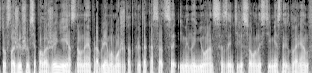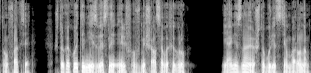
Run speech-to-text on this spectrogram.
что в сложившемся положении основная проблема может открыто касаться именно нюанса заинтересованности местных дворян в том факте, что какой-то неизвестный эльф вмешался в их игру. Я не знаю, что будет с тем бароном,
